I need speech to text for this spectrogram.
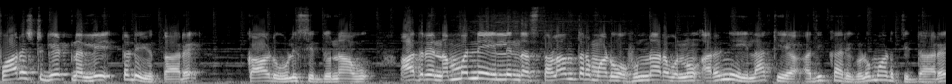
ಫಾರೆಸ್ಟ್ ಗೇಟ್ನಲ್ಲಿ ತಡೆಯುತ್ತಾರೆ. ಕಾಡು ಉಳಿಸಿದ್ದು ನಾವು. ಆದರೆ ನಮ್ಮನ್ನೇ ಇಲ್ಲಿಂದ ಸ್ಥಳಾಂತರ ಮಾಡುವ ಹುನ್ನಾರವನ್ನು ಅರಣ್ಯ ಇಲಾಖೆಯ ಅಧಿಕಾರಿಗಳು ಮಾಡುತ್ತಿದ್ದಾರೆ.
